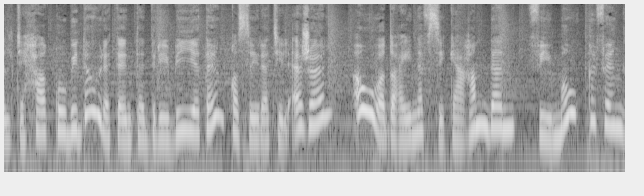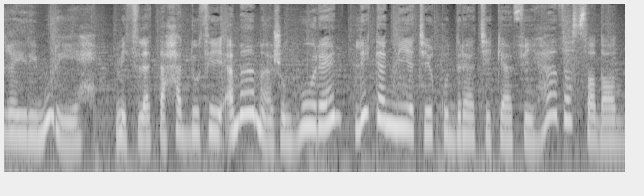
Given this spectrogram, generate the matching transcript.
التحاق بدورة تدريبية قصيرة الأجل أو وضع نفسك عمداً في موقف غير مريح مثل التحدث أمام جمهور لتنمية قدراتك في هذا الصدد.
